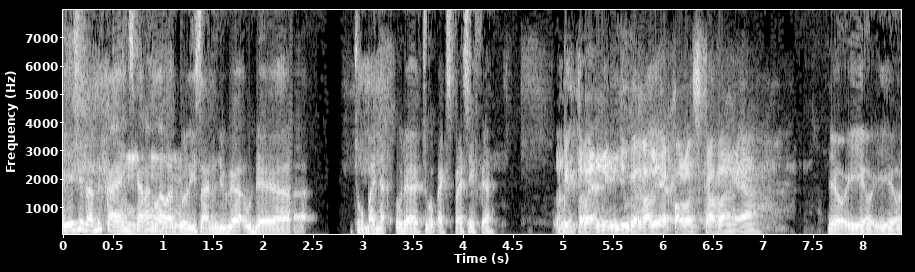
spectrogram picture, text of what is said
Iya sih, tapi kayaknya sekarang lewat tulisan juga udah cukup banyak, udah cukup ekspresif ya. lebih trending juga kali ya kalau sekarang ya Yo iyo iyo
